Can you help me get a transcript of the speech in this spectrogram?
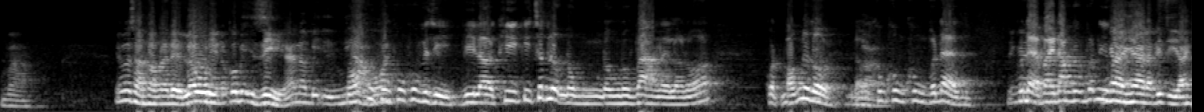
Vâng. Nhưng mà sản phẩm này để lâu thì nó có bị gì hay là bị như nào không không không? không không vì gì vì là khi cái chất lượng đồng đồng đồng vàng này là nó quật bóng lên rồi là Vâng. không không không vấn đề gì Những vấn cái- đề vài năm nó vẫn như cái này, là cái gì anh?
